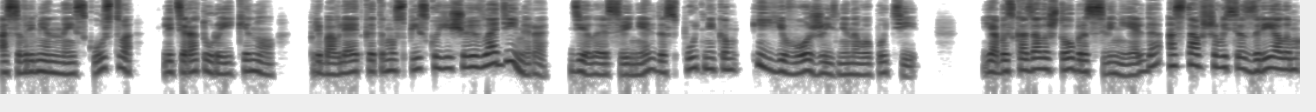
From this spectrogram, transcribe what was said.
А современное искусство, литература и кино прибавляет к этому списку еще и Владимира, делая Свинельда спутником и его жизненного пути. Я бы сказала, что образ Свинельда, оставшегося зрелым,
